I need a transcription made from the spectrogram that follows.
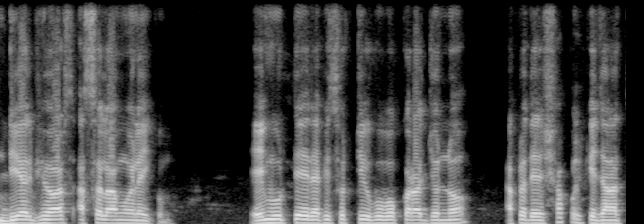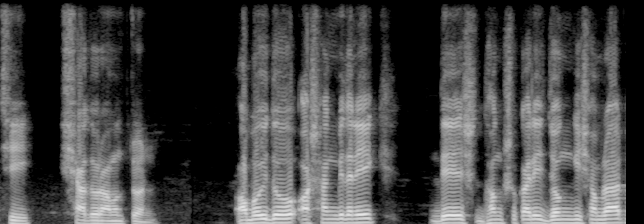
ডিয়ার ভিউয়ার্স আসসালামু আলাইকুম। এই মুহূর্তের এপিসোডটি উপভোগ করার জন্য আপনাদের সকলকে জানাচ্ছি সাদর আমন্ত্রণ। অবৈধ, অসাংবিধানিক, দেশ ধ্বংসকারী জঙ্গি সম্রাট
